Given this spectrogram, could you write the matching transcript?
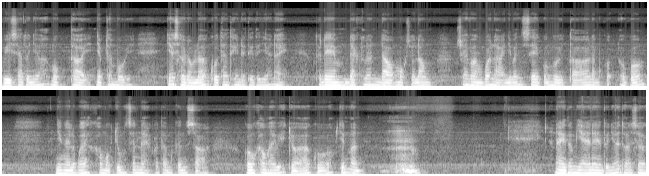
Vì sao tôi nhớ một thời nhập tam mũi, với sự đồng lớn của tam thiên đại tử thế giới này, tôi đem đặt lên đầu một sợi lông, xoay vần qua lại như bánh xe của người tọ làm đồ gốm. Nhưng ngay lúc ấy không một chúng sinh nào có tâm kinh sợ, cũng không hay biết chỗ ở của chính mình. này tôn giả này tôi nhớ thuở sơ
